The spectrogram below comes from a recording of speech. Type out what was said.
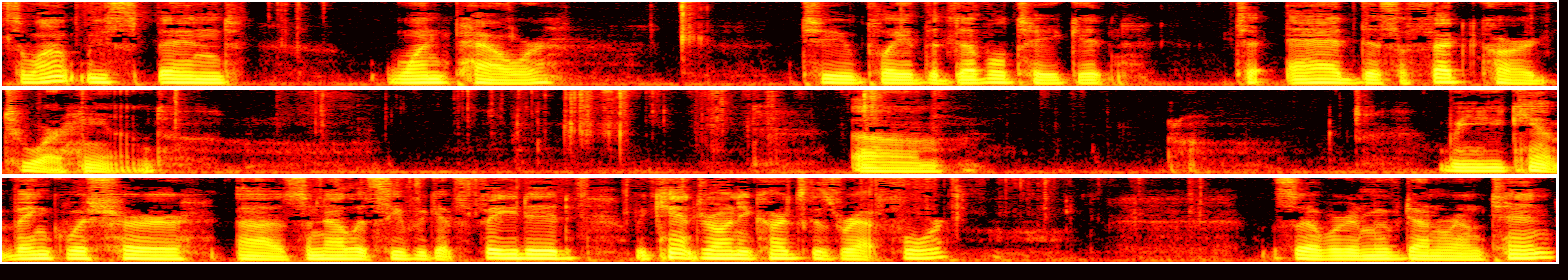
So why don't we spend one power to play the Devil Take It to add this effect card to our hand. Um, we can't vanquish her, uh, so now let's see if we get fated. We can't draw any cards because we're at 4. So we're going to move down around 10.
